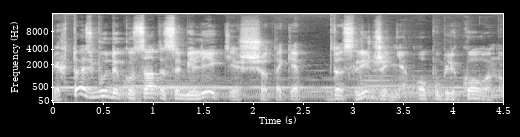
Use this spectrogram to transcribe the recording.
І хтось буде кусати собі лікті, що таке дослідження опубліковано.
